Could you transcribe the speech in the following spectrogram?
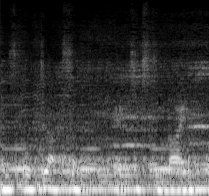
And 69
